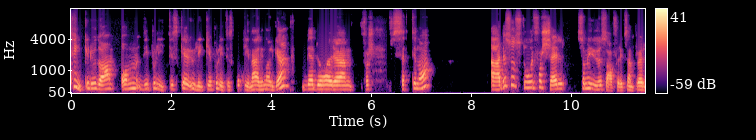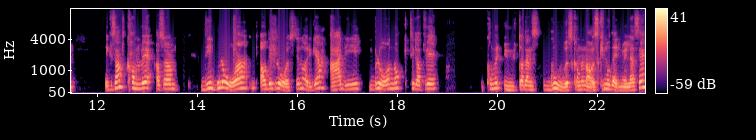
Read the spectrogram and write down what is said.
tenker du da om de politiske, ulike politiske partiene her i Norge? Det du har um, sett til nå, er det så stor forskjell som i USA f.eks.? Ikke sant? Kan vi, altså, de blåe av de blåeste i Norge, er de blå nok til at vi kommer ut av den gode skandinaviske modellen, vil jeg si?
